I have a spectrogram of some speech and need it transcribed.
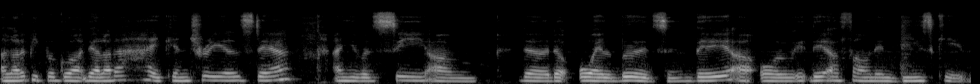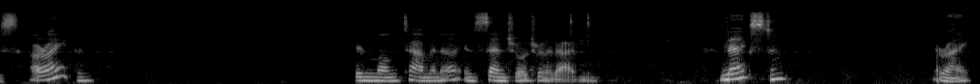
A lot of people go out. There are a lot of hiking trails there, and you will see um, the the oil birds. They are all they are found in these caves. All right, in Mount Tamana in central Trinidad. Next, all right,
